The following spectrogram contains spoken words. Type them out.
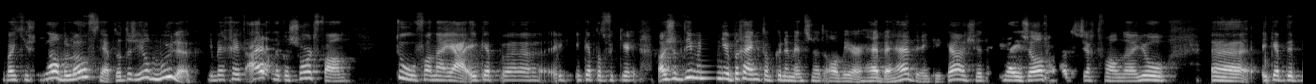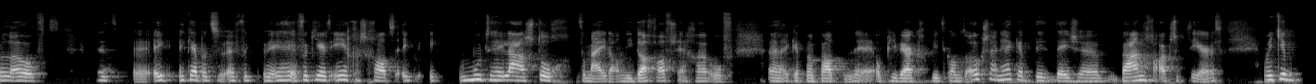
wat je wel beloofd hebt. Dat is heel moeilijk. Je geeft eigenlijk een soort van toe van, nou ja, ik heb, uh, ik, ik heb dat verkeerd. Maar als je op die manier brengt, dan kunnen mensen het alweer hebben, hè, denk ik. Als je het bij jezelf zegt van, uh, joh, uh, ik heb dit beloofd. Het, ik, ik heb het verkeerd ingeschat. Ik, ik moet helaas toch voor mij dan die dag afzeggen. Of ik heb een bepaald, op je werkgebied kan het ook zijn. Hè? Ik heb dit, deze baan geaccepteerd. Want je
